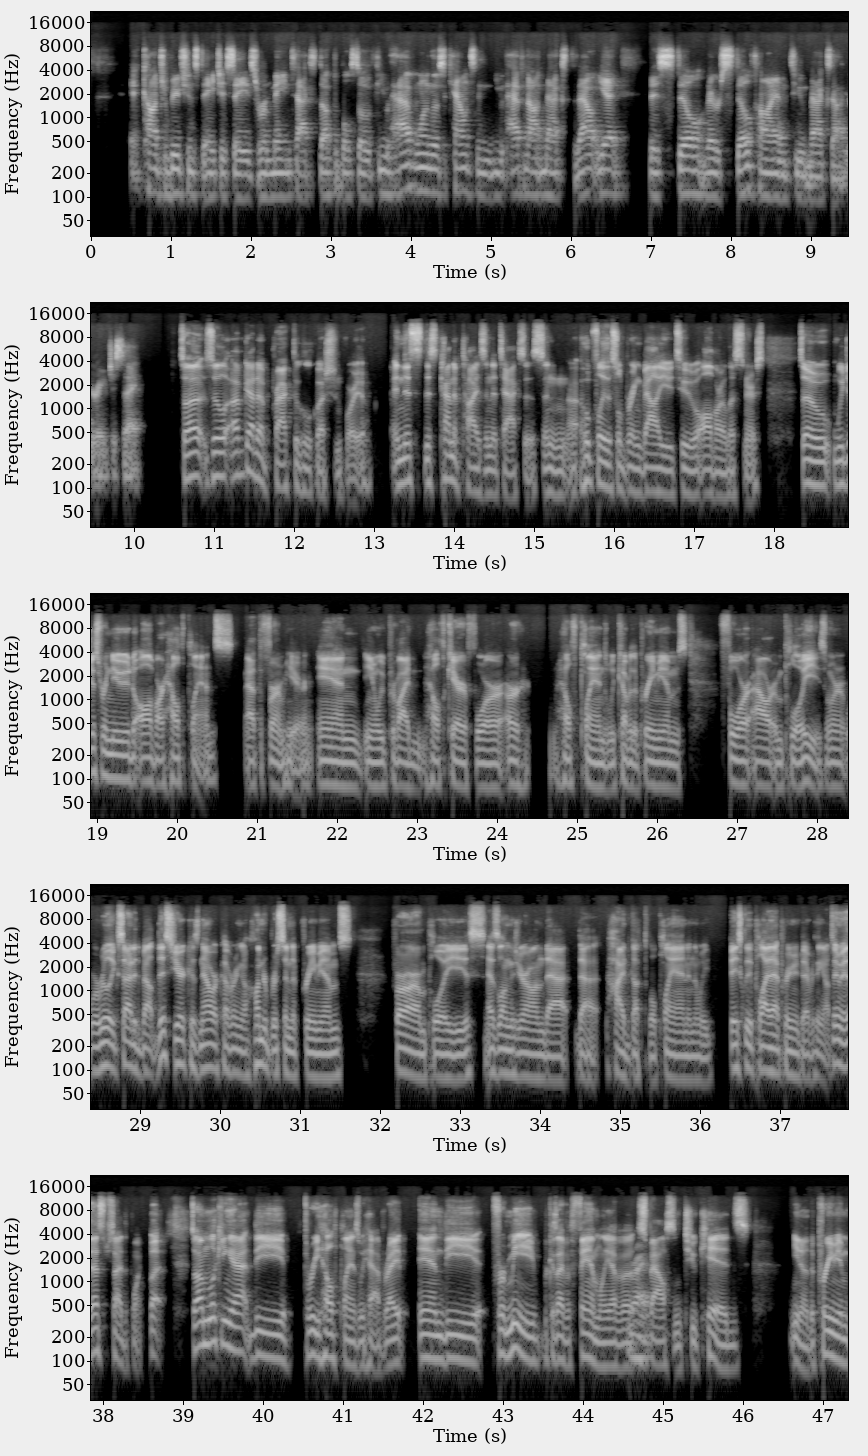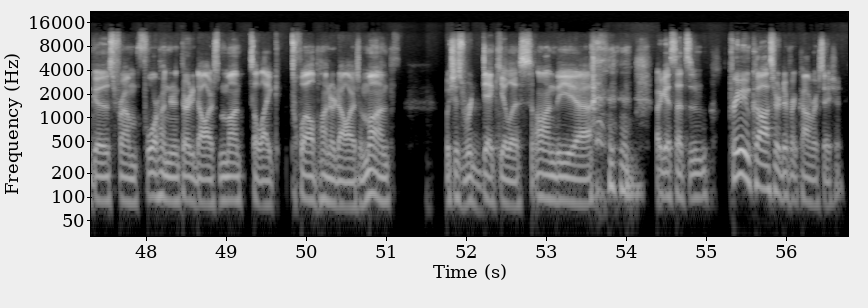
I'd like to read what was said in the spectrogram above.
eh, contributions to HSAs remain tax deductible. So if you have one of those accounts and you have not maxed it out yet, there's still there's still time to max out your HSA. So so I've got a practical question for you and this this kind of ties into taxes and uh, hopefully this will bring value to all of our listeners So we just renewed all of our health plans at the firm here, and you know we provide health care for our health plans. We cover the premiums for our employees. We're we're really excited about this year because now we're covering 100% of premiums for our employees as long as you're on that that high deductible plan, and then we basically apply that premium to everything else. Anyway, that's beside the point. But so I'm looking at the three health plans we have, right? And the for me because I have a family, I have a right. spouse and two kids you know the premium goes from $430 a month to like $1200 a month which is ridiculous on the uh i guess that's a, premium costs are a different conversation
